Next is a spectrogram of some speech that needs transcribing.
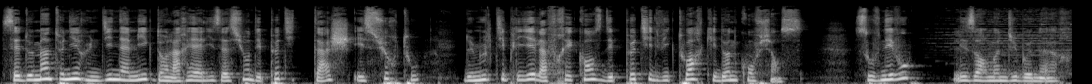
C'est de maintenir une dynamique dans la réalisation des petites tâches et surtout de multiplier la fréquence des petites victoires qui donnent confiance. Souvenez-vous, les hormones du bonheur.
